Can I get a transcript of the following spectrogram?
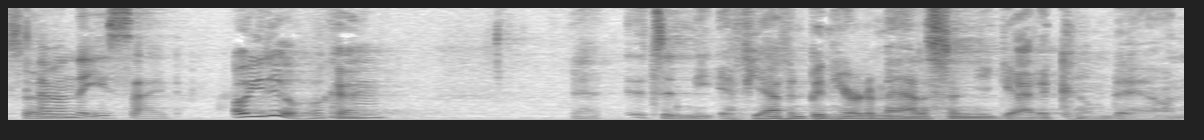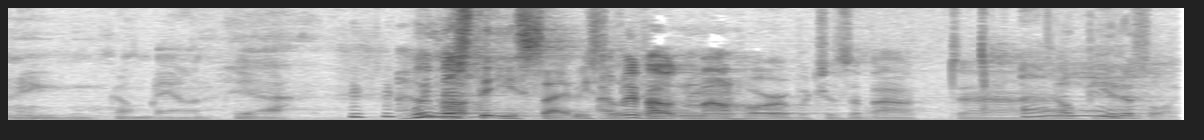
setting? I'm on the east side. Oh, you do? Okay. Yeah, it's a neat, if you haven't been here to Madison, you got to come down. You come down. Yeah. we miss out- the east side. We I live out in Mount Horeb, which is about uh, Oh, beautiful.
